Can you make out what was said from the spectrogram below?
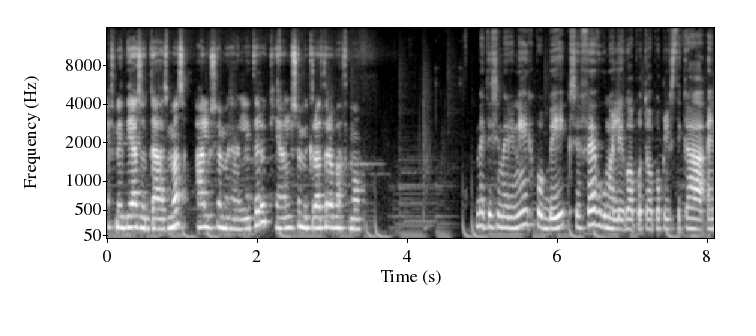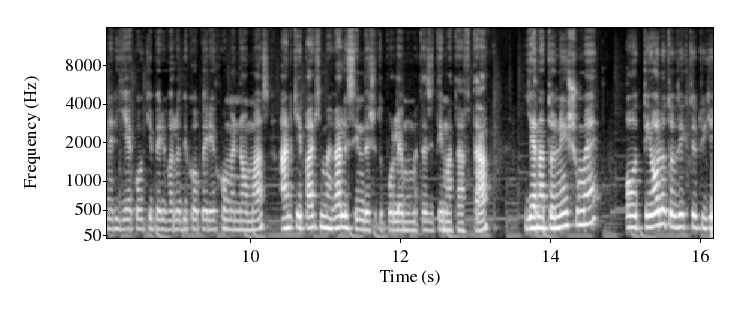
ευνηδιάζοντάς μας άλλους σε μεγαλύτερο και άλλους σε μικρότερο βαθμό. Με τη σημερινή εκπομπή ξεφεύγουμε λίγο από το αποκλειστικά ενεργειακό και περιβαλλοντικό περιεχόμενό μας, αν και υπάρχει μεγάλη σύνδεση του πολέμου με τα ζητήματα αυτά, για να τονίσουμε ότι όλο το δίκτυο του Yes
